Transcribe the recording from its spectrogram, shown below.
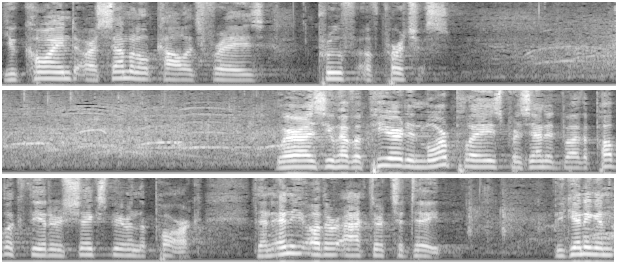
you coined our seminal college phrase, proof of purchase. Whereas you have appeared in more plays presented by the Public Theater's Shakespeare in the Park than any other actor to date, beginning in,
